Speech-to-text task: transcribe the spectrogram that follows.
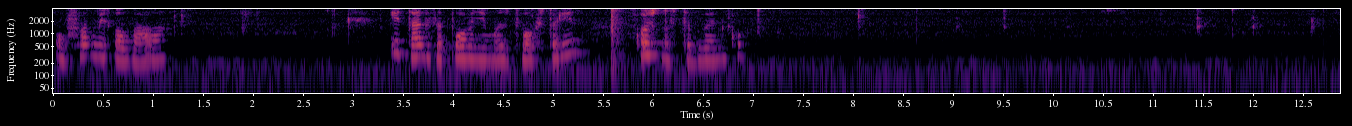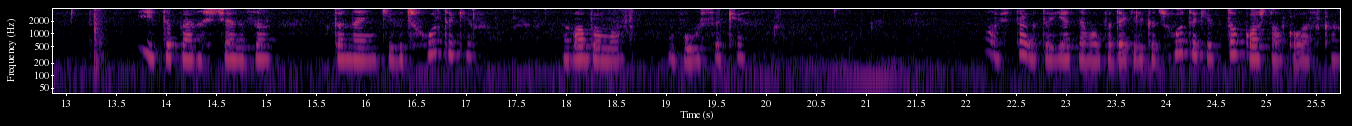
у формі овала. І так заповнюємо з двох сторін кожну стеблинку. І тепер ще з тоненьких джгутиків робимо вусики. Ось так доєднуємо по декілька джгутиків до кожного колоска.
